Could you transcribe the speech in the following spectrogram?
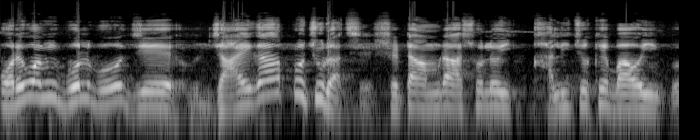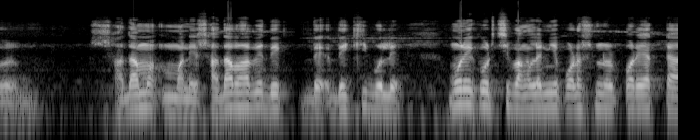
পরেও আমি বলব যে জায়গা প্রচুর আছে, সেটা আমরা আসলে ওই খালি চোখে বা ওই সাদা মানে সাদাভাবে দেখি বলে মনে করছি বাংলা নিয়ে পড়াশোনার পরে একটা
